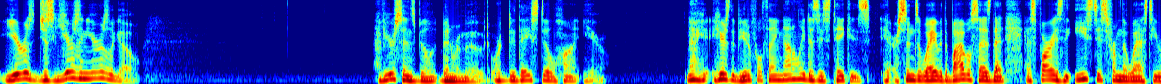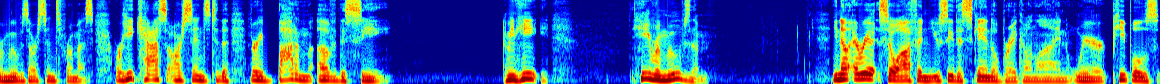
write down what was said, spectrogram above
years just years and years ago. Have your sins been removed, or do they still haunt you? Now, here's the beautiful thing. Not only does He take his, our sins away, but the Bible says that as far as the east is from the west, He removes our sins from us, or He casts our sins to the very bottom of the sea. I mean, He, he removes them. You know, every so often you see this scandal break online where people's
